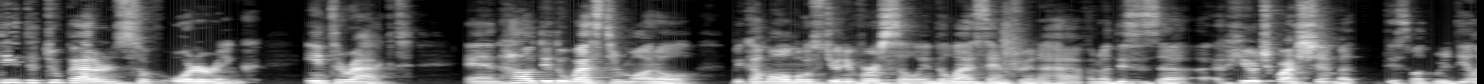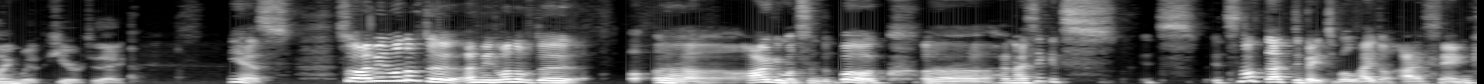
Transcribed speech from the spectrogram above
did the two patterns of ordering interact, and how did the Western model become almost universal in the last century and a half? I know this is a, a huge question, but this is what we're dealing with here today. Yes. So I mean, one of the I mean one of the uh, arguments in the book, uh, and I think it's it's it's not that debatable. I don't. I think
